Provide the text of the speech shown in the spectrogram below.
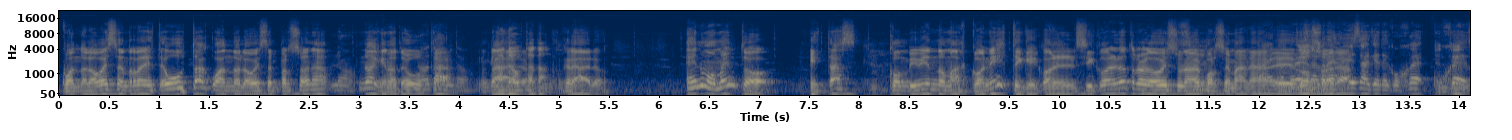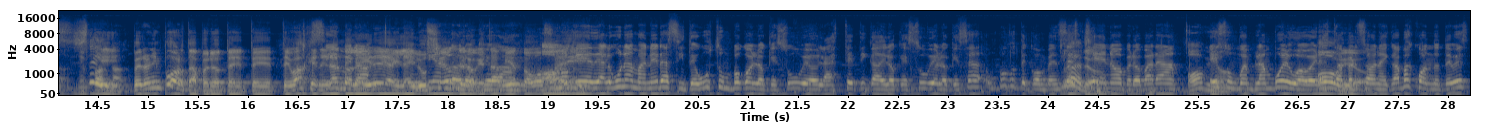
Cuando lo ves en redes te gusta, cuando lo ves en persona, No. no, es que no te gusta. tanto. No te gusta tanto. Claro. En un momento estás conviviendo más con este que con el. Si con el otro lo ves una vez por semana, Ay, eh, dos horas. Es al que te coges. Sí, importa. pero no importa, pero te, te- te vas generando Sí, pero la idea y la ilusión de lo que, estás va. viendo vos Como ahí. que de alguna manera, si te gusta un poco lo que sube o la estética de lo que sube o lo que sea, un poco te convences, Claro. che, no, pero para, Obvio. es un buen plan, vuelvo a ver a Obvio. esta persona. Y capaz cuando te ves,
